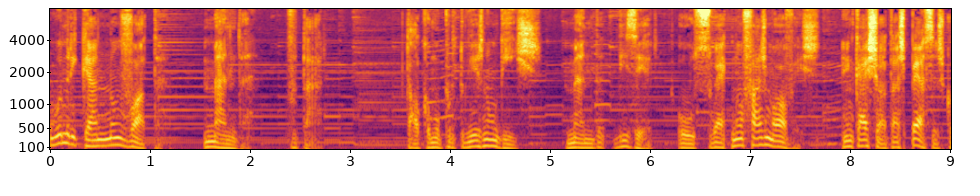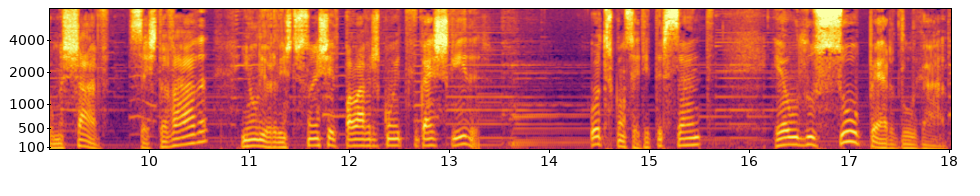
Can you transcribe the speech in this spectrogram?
O americano não vota, manda votar. Tal como o português não diz, manda dizer. Ou o sueco não faz móveis, encaixota as peças com uma chave sextavada e um livro de instruções cheio de palavras com oito vogais seguidas. Outro conceito interessante é o do superdelegado.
